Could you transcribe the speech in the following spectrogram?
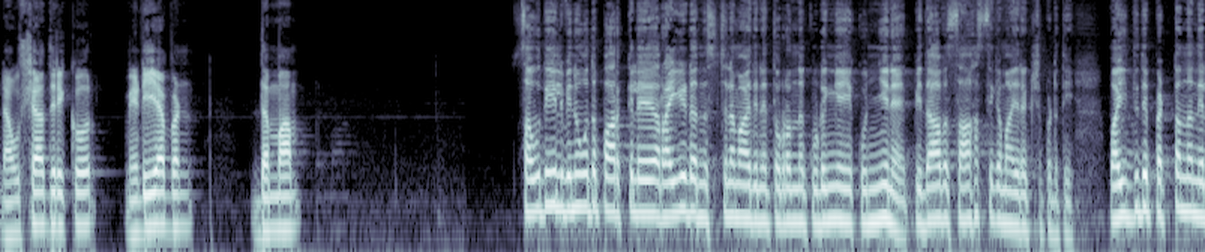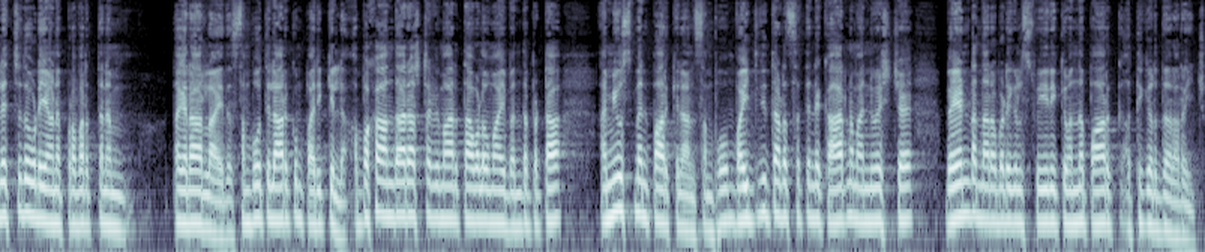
നൌഷാദ് റിക്കൂർ മീഡിയ വൺ ദമ്മാം. സൗദിയിൽ വിനോദ പാർക്കിലെ റൈഡ് നിശ്ചലമായതിനെ തുടർന്ന് കുടുങ്ങിയ കുഞ്ഞിനെ പിതാവ് സാഹസികമായി രക്ഷപ്പെടുത്തി. വൈദ്യുതി പെട്ടെന്ന് നിലച്ചതോടെയാണ് പ്രവർത്തനം തകരാറിലായത്. സംഭവത്തിൽ ആർക്കും പരിക്കില്ല. അബഹ അന്താരാഷ്ട്ര വിമാനത്താവളവുമായി ബന്ധപ്പെട്ട അമ്യൂസ്മെന്റ് പാർക്കിലാണ് സംഭവം. വൈദ്യുതി തടസ്സത്തിന്റെ കാരണം അന്വേഷിച്ച് വേണ്ട നടപടികൾ സ്വീകരിക്കുമെന്ന് പാർക്ക് അധികൃതർ അറിയിച്ചു.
